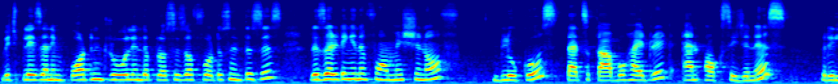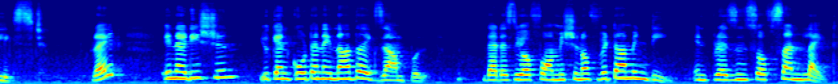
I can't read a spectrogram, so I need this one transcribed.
which plays an important role in the process of photosynthesis resulting in the formation of glucose that's a carbohydrate and oxygen is released right? In addition you can quote an another example that is your formation of vitamin D in presence of sunlight.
